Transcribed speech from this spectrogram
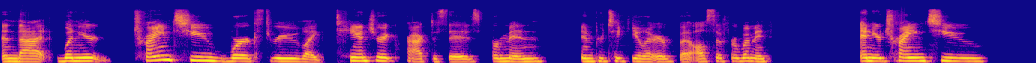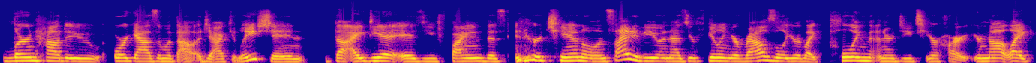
And that when you're trying to work through like tantric practices for men in particular, but also for women, and you're trying to learn how to orgasm without ejaculation, the idea is you find this inner channel inside of you. And as you're feeling arousal, you're like pulling the energy to your heart. You're not like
